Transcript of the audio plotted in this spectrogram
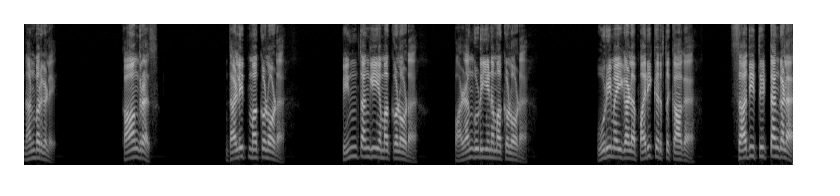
நண்பர்களே காங்கிரஸ் தலித் மக்களோட பின்தங்கிய மக்களோட பழங்குடியின மக்களோட உரிமைகளை பறிக்கிறதுக்காக சதி திட்டங்களை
